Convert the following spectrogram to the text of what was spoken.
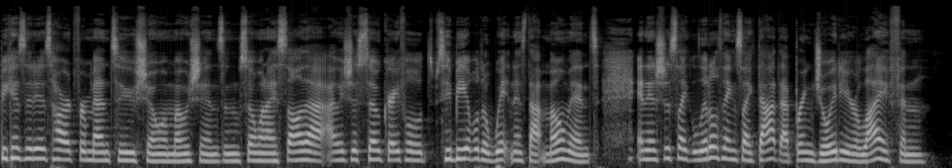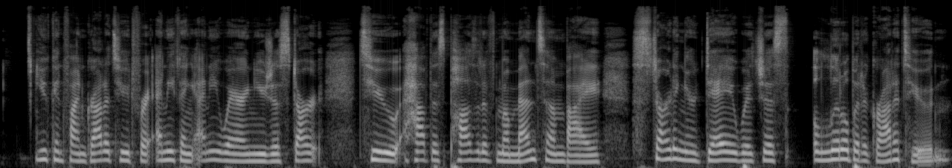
because it is hard for men to show emotions. And so when I saw that, I was just so grateful to be able to witness that moment. And it's just like little things like that that bring joy to your life. And you can find gratitude for anything, anywhere, and you just start to have this positive momentum by starting your day with just a little bit of gratitude.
